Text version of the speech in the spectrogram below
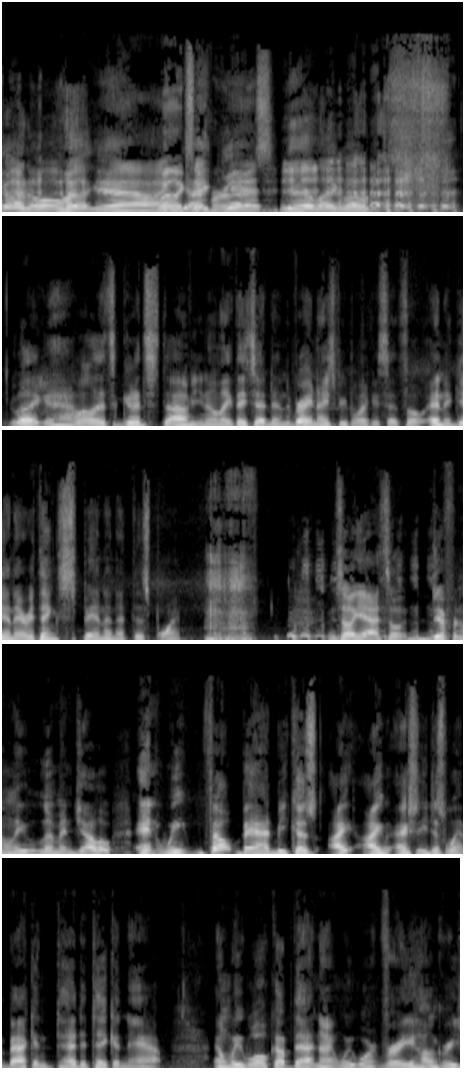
going, "Oh well, yeah." Well, I- except I for guess." us. Yeah, like well, like yeah, well, it's good stuff, you know. Like they said, and very nice people, like I said. So, and again, everything's spinning at this point. so yeah, so definitely lemon jello, and we felt bad because I I actually just went back and had to take a nap. And we woke up that night and we weren't very hungry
